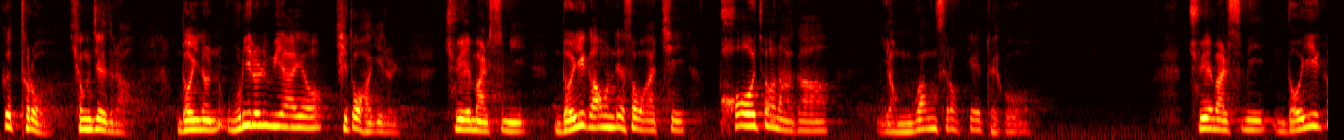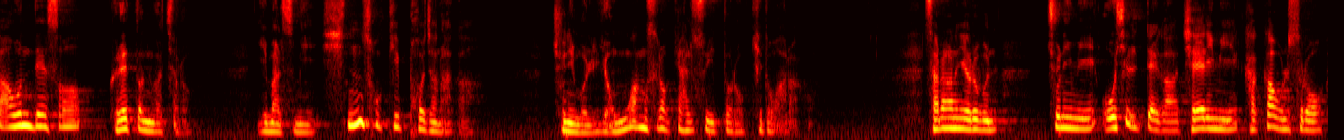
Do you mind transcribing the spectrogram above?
끝으로 형제들아 너희는 우리를 위하여 기도하기를 주의 말씀이 너희 가운데서와 같이 퍼져나가 영광스럽게 되고 주의 말씀이 너희 가운데서 그랬던 것처럼 이 말씀이 신속히 퍼져나가 주님을 영광스럽게 할 수 있도록 기도하라고. 사랑하는 여러분, 주님이 오실 때가 재림이 가까울수록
